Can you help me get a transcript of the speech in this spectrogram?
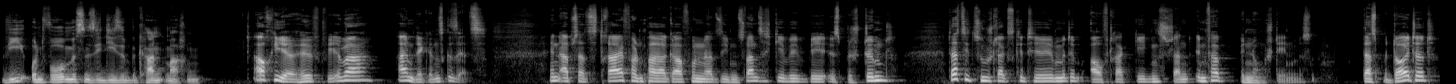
wie und wo müssen sie diese bekannt machen? Auch hier hilft wie immer ein Blick ins Gesetz. In Absatz 3 von 127 GWB ist bestimmt, dass die Zuschlagskriterien mit dem Auftraggegenstand in Verbindung stehen müssen. Das bedeutet,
